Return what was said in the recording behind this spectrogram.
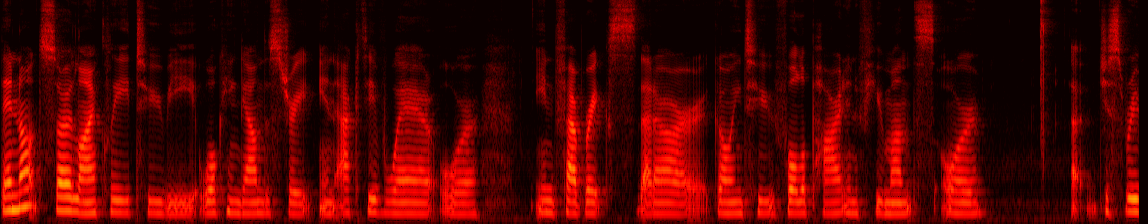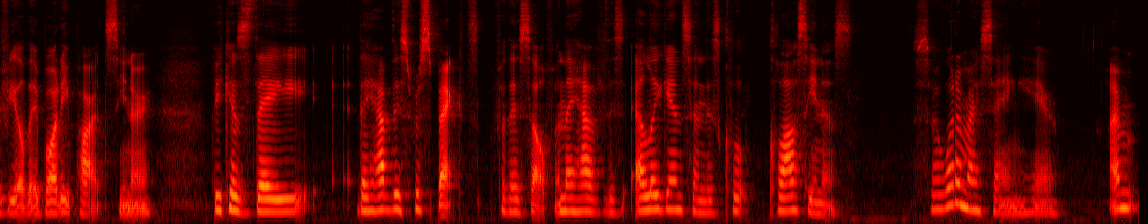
they're not so likely to be walking down the street in active wear or in fabrics that are going to fall apart in a few months or uh, just reveal their body parts, you know, because they they have this respect for themselves and they have this elegance and this cl- classiness. So what am I saying here? I'm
